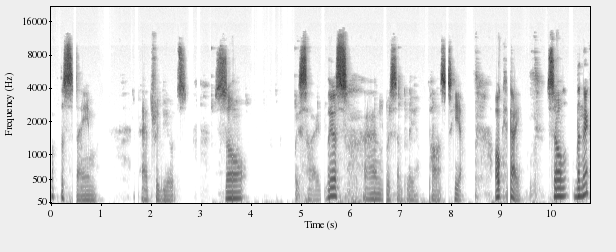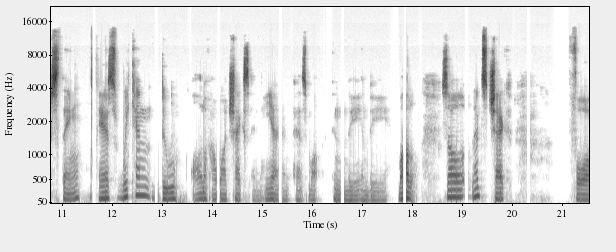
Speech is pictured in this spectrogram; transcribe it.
with the same attributes. So we say this and we simply pass here. Okay so the next thing is we can do all of our checks in here and as in the in the model. So let's check for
